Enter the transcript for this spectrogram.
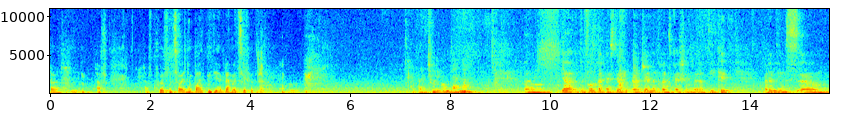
äh, auf, auf Kurvenzahlen und Balkendiagramme zu vertrauen. Entschuldigung, Anna. Ähm, ja, der Vortrag heißt ja äh, Gender Transgression in der Antike. Allerdings ähm,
